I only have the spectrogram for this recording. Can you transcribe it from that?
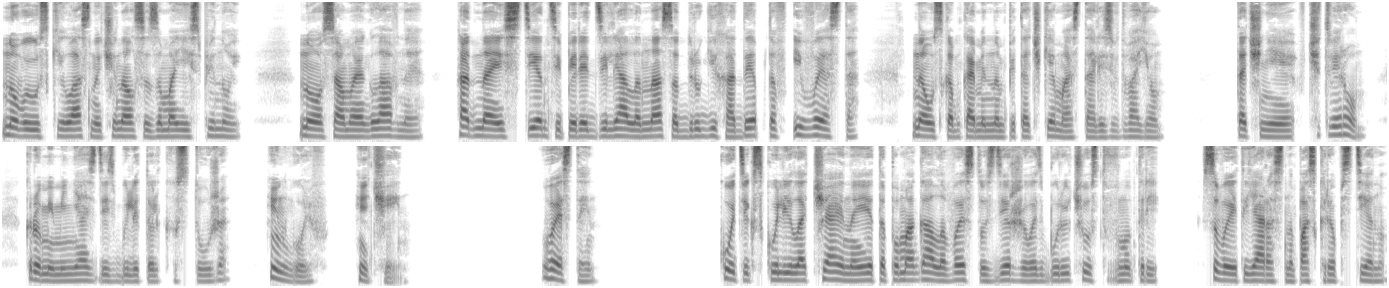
Новый узкий лаз начинался за моей спиной. Но самое главное, одна из стен теперь отделяла нас от других адептов и Веста. На узком каменном пятачке мы остались вдвоем. Точнее, вчетвером. Кроме меня здесь были только Стужа, Ингольф и Чейн. Вестейн. Котик скулил отчаянно, и это помогало Весту сдерживать бурю чувств внутри. Свейд яростно поскреб стену,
